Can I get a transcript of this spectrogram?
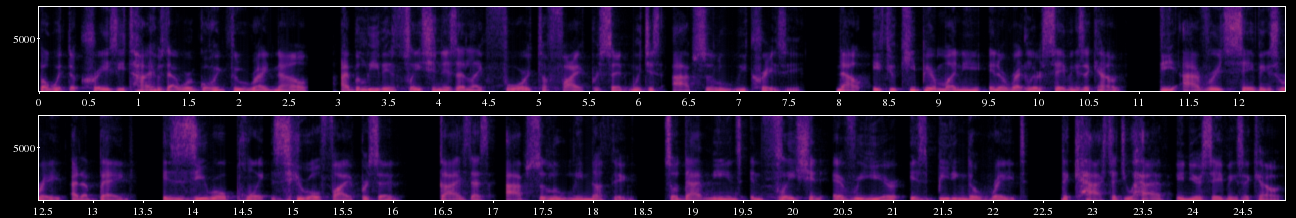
But with the crazy times that we're going through right now, I believe inflation is at like 4 to 5%, which is absolutely crazy. Now, if you keep your money in a regular savings account, the average savings rate at a bank is 0.05%. Guys, that's absolutely nothing. So that means inflation every year is beating the rate, the cash that you have in your savings account.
